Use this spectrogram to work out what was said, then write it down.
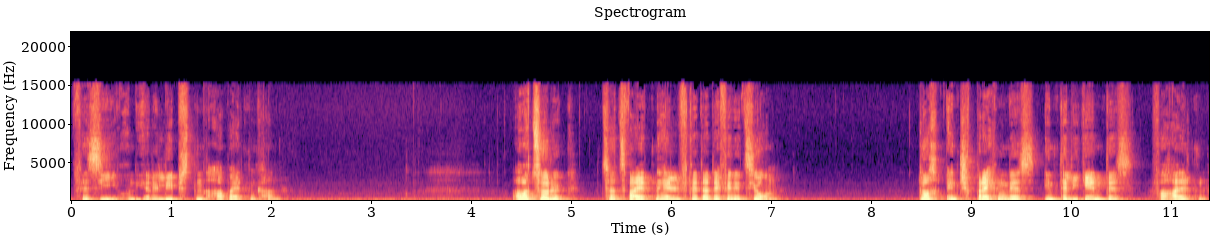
für Sie und Ihre Liebsten arbeiten kann. Aber zurück zur zweiten Hälfte der Definition. Durch entsprechendes intelligentes Verhalten.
